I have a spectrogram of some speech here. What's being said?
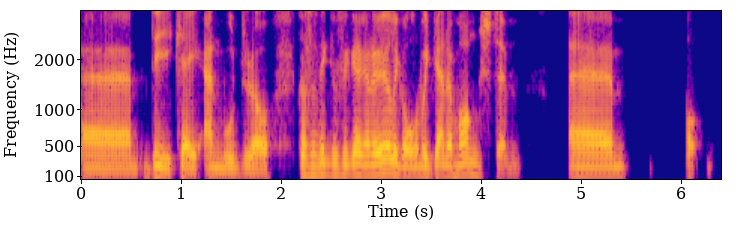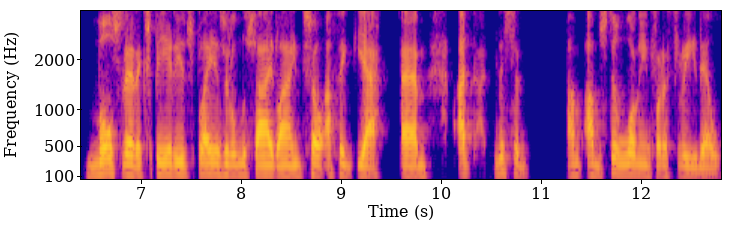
um, Dike, and Woodrow. Because I think if we get an early goal and we get amongst them, um, most of their experienced players are on the sideline. So I think, yeah. Um, I, listen, I'm I'm still longing for a three 0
